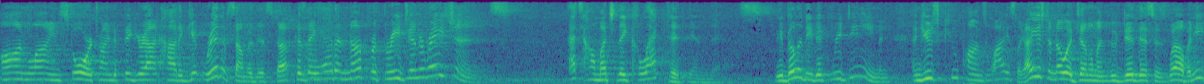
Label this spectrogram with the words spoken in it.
online store trying to figure out how to get rid of some of this stuff because they had enough for three generations. That's how much they collected in. The ability to redeem and, and use coupons wisely. I used to know a gentleman who did this as well, but he,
